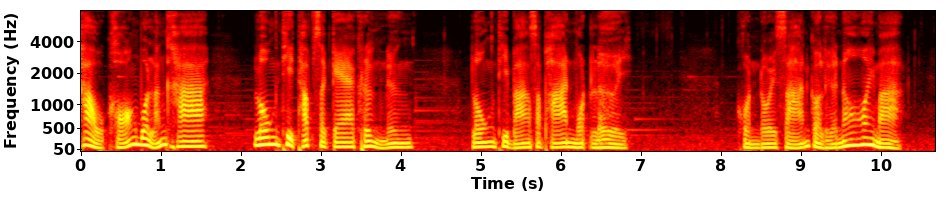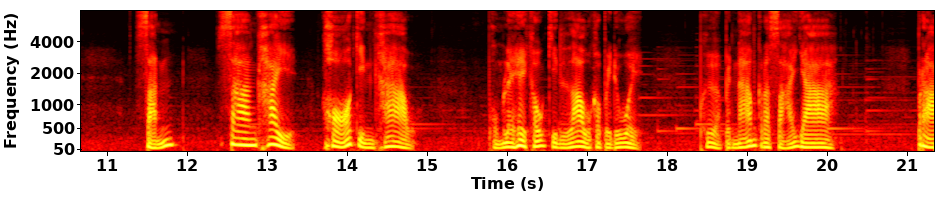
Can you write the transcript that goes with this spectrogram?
ข้าวของบนหลังคา ลงที่ทับสแกครึ่งหนึ่ง ลงที่บางสะพานหมดเลยคคนโดยสารก็เหลือน้อยมาก สันสร้างไข่ขอกินข้าว ผมเลยให้เขากินเหล้าเข้าไปด้วย เพื่อเป็นน้ำกระสายยา ปรา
